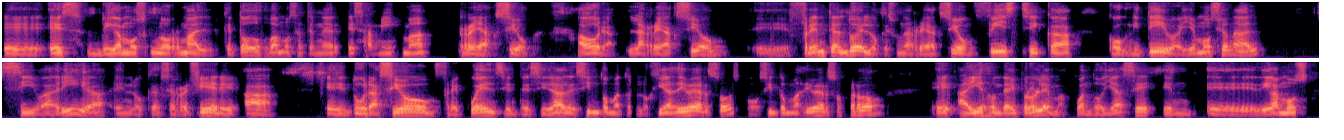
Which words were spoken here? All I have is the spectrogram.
eh, es, digamos, normal, que todos vamos a tener esa misma reacción. Ahora, la reacción eh, frente al duelo, que es una reacción física, cognitiva y emocional, si varía en lo que se refiere a eh, duración, frecuencia, intensidad de sintomatologías diversos o síntomas diversos, perdón, eh, ahí es donde hay problema, cuando ya se, digamos,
